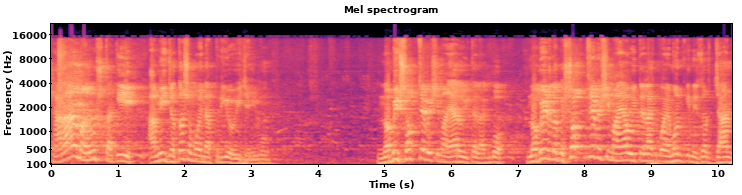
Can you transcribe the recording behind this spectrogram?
সারা মানুষ থাকি, আমি যত সময় না প্রিয় হয়ে যাইব নবীর সবচেয়ে বেশি মায়া হইতে লাগবো। নবীর লোকে সবচেয়ে বেশি মায়া হইতে লাগবো, এমনকি নিজের জান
